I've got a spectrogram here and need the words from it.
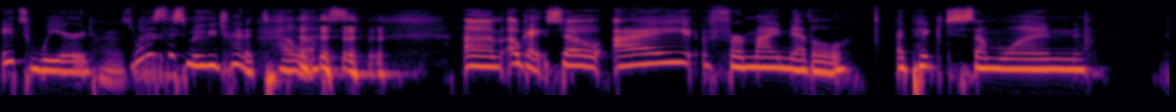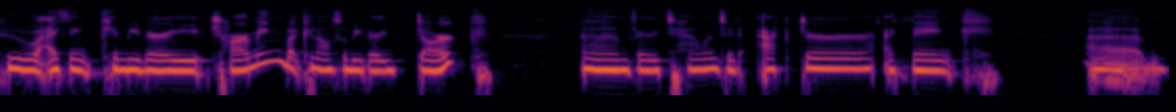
It's weird. is What is this movie trying to tell us? um, okay, so I, for my Neville, I picked someone who I think can be very charming, but can also be very dark. Um, very talented actor. I think. Um,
